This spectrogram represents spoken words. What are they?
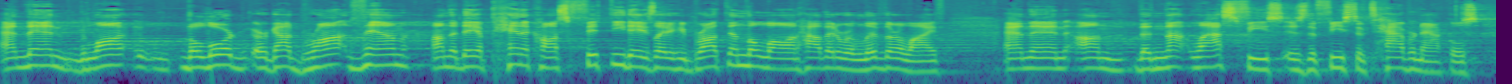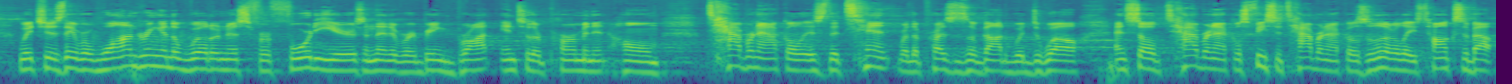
And then the Lord or God brought them on the day of Pentecost, 50 days later, He brought them the law and how they were to live their life. And then on the last feast is the Feast of Tabernacles, which is they were wandering in the wilderness for 40 years and then they were being brought into their permanent home. Tabernacle is the tent where the presence of God would dwell. And so Tabernacles, Feast of Tabernacles, literally talks about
